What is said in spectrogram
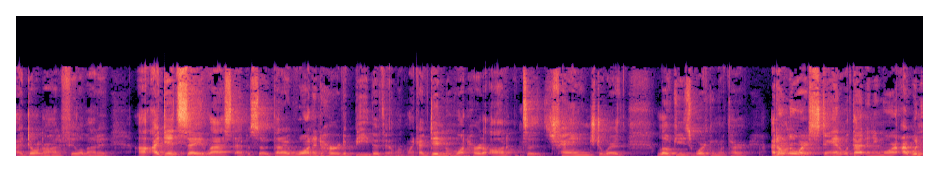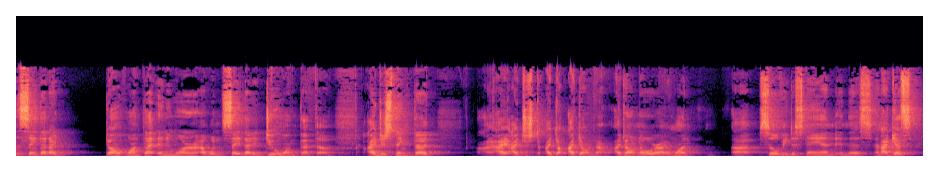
I don't know how to feel about it. Uh, I did say last episode that I wanted her to be the villain. Like I didn't want her to to change to where Loki's working with her. I don't know where I stand with that anymore. I wouldn't say that I don't want that anymore. I wouldn't say that I do want that though. I just think that I, I just I don't I don't know. I don't know where I want uh, Sylvie to stand in this, and I guess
